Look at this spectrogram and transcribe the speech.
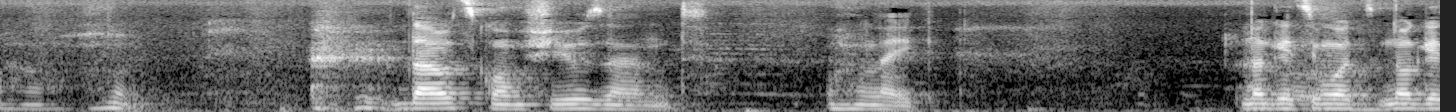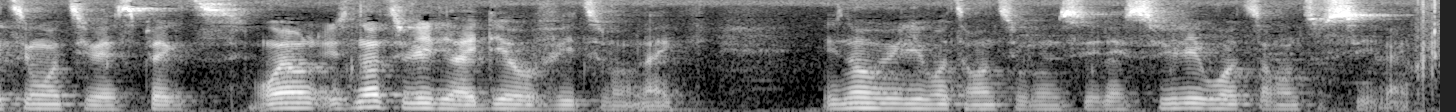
Uh, doubts, confused, and like not getting what not getting what you expect. Well, it's not really the idea of it. Like, it's not really what I want to even say. That's really what I want to say. Like,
